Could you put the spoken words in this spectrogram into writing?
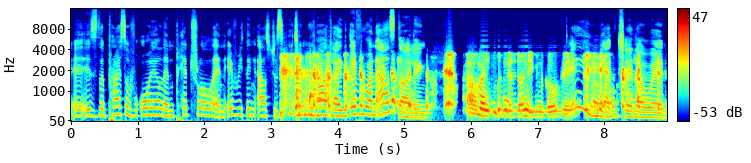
Is the price of oil and petrol and everything else just hitting you hard like everyone else, darling? Oh my goodness, don't even go there. Hey,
